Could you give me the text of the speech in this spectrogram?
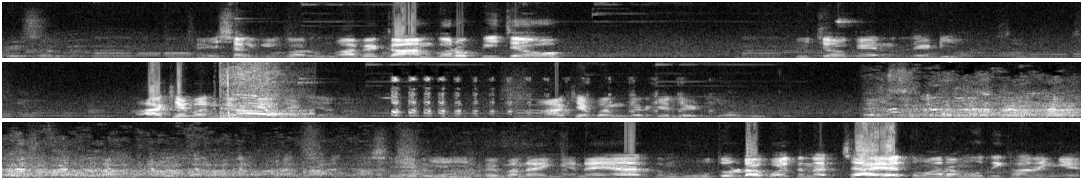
प्रेशर कर फेशियल क्यों करूँगा अब एक काम करो पीछे हो। पीछे होके ना लेट जाओ आँखें बंद करके लेट जाना आँखें बंद करके लेट जाओ बिल्कुल। शेप यहीं पे बनाएँगे ना यार। तो मुँह तो ढको इतना अच्छा है तुम्हारा मुँह दिखाएँगे।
